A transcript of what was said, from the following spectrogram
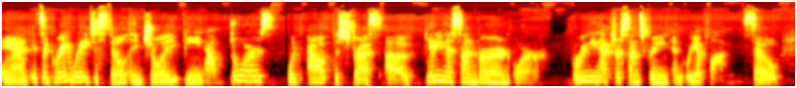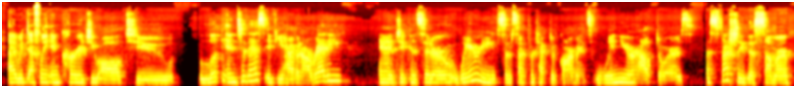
And it's a great way to still enjoy being outdoors without the stress of getting a sunburn or bringing extra sunscreen and reapplying. So I would definitely encourage you all to look into this if you haven't already and to consider wearing some sun protective garments when you're outdoors, especially this summer,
